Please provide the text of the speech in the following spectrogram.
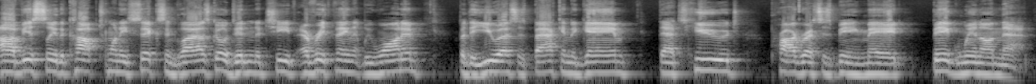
Obviously, the COP26 in Glasgow didn't achieve everything that we wanted, but the U.S. is back in the game. That's huge. Progress is being made. Big win on that.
